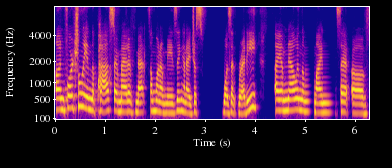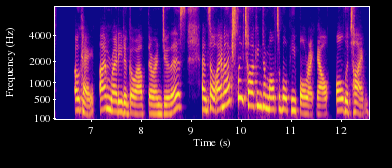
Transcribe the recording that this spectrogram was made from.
Unfortunately, in the past, I might have met someone amazing and I just wasn't ready. I am now in the mindset of, okay, I'm ready to go out there and do this. And so I'm actually talking to multiple people right now all the time.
